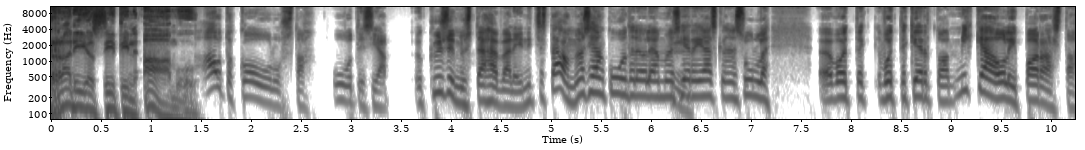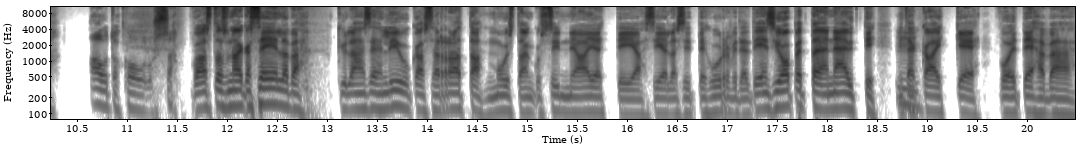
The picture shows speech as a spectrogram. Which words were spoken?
Radio Cityn aamu. autokoulusta uutisia. Kysymys tähän väliin. Itse asiassa tämä on myös ihan kuuntelijoille ja myös Jere Jäskänen sulle. Voitte, voitte kertoa, mikä oli parasta autokoulussa? Vastaus on aika selvä. Kyllähän se liukassa rata, muistan kun sinne ajettiin ja siellä sitten hurviteltiin. Ensin opettaja näytti, mitä Mm. kaikkea voi tehdä, vähän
